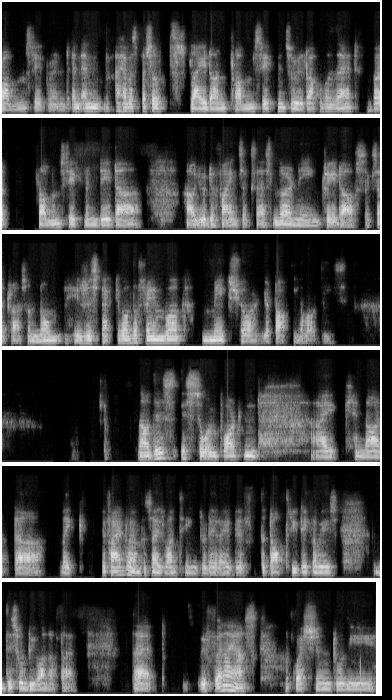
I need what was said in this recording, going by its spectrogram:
problem statement. And, and I have a special slide on problem statement, so we'll talk about that. But problem statement data, how do you define success, learning, trade-offs, etc. So no, irrespective of the framework, make sure you're talking about these. Now, this is so important. I cannot uh, like if I had to emphasize one thing today, right? If the top three takeaways, this would be one of that. That if when I ask a question to the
